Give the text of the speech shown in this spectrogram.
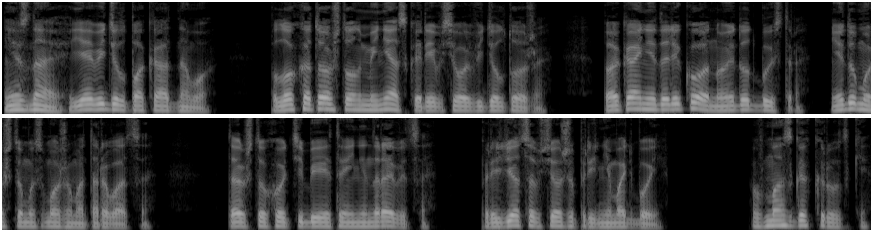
Не знаю, я видел пока одного. Плохо то, что он меня, скорее всего, видел тоже. Пока недалеко, но идут быстро. Не думаю, что мы сможем оторваться. Так что хоть тебе это и не нравится, придется все же принимать бой. В мозгокрутке,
